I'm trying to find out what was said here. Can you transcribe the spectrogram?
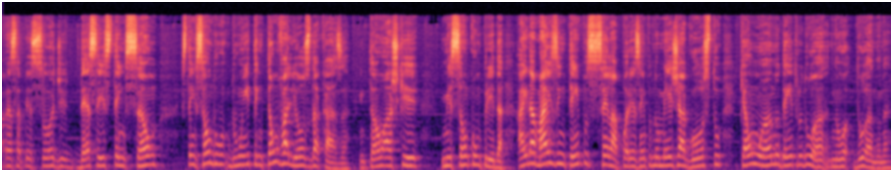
para essa pessoa de, dessa extensão, extensão de um item tão valioso da casa. Então, acho que missão cumprida. Ainda mais em tempos, sei lá, por exemplo, no mês de agosto, que é um ano dentro do, ano do ano, né?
